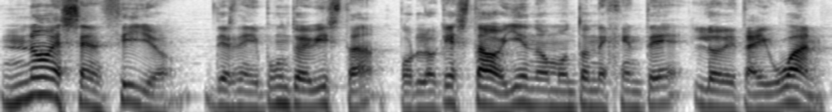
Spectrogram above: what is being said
no es sencillo, desde mi punto de vista, por lo que he estado oyendo a un montón de gente, lo de Taiwán.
